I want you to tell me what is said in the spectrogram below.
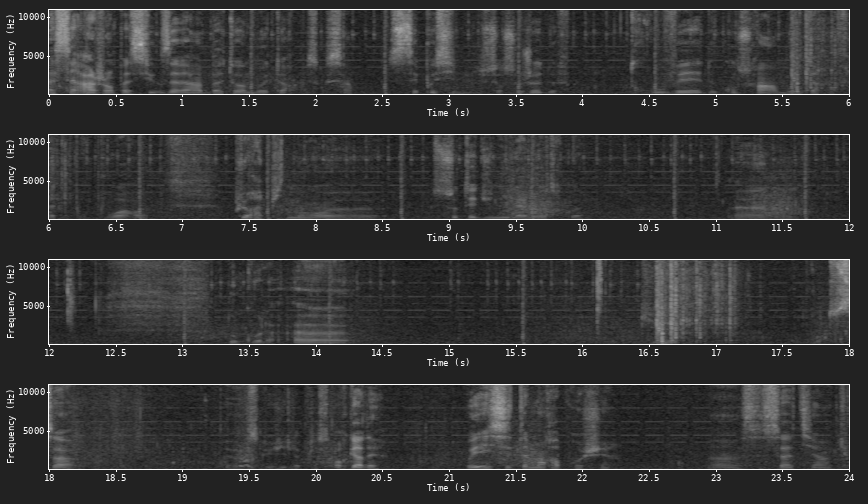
assez rageant parce que si vous avez un bateau à moteur parce que c'est possible sur ce jeu de trouver, de construire un moteur en fait pour pouvoir euh, plus rapidement euh, sauter d'une île à l'autre quoi. Euh, donc voilà. Pour tout ça. Est-ce que j'ai de la place Oh, regardez. Vous voyez, c'est tellement rapproché. C'est ça, tiens, tu,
